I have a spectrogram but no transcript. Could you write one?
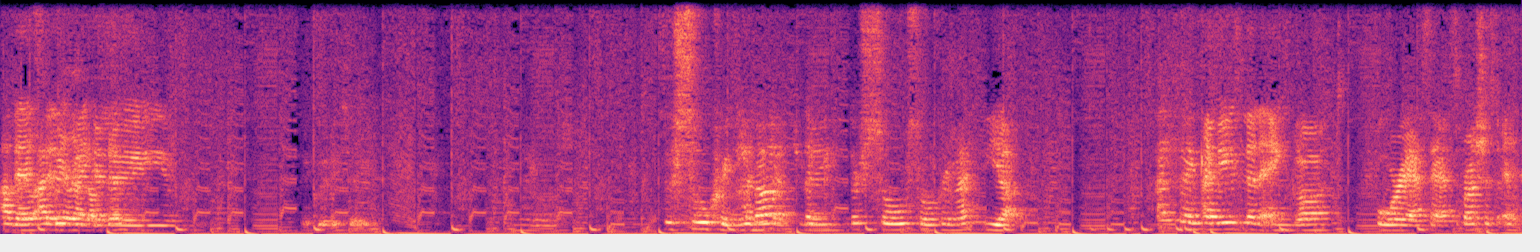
I, This I really like love a it. They're so creamy. That, like, they're so so creamy. Yeah, I think. I'm using an Inglot 4SS brush. It,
